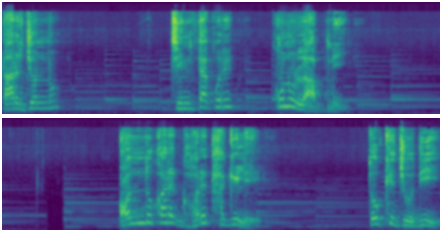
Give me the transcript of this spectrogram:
তার জন্য চিন্তা করে কোনো লাভ নেই। অন্ধকার ঘরে থাকিলে তোকে যদি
